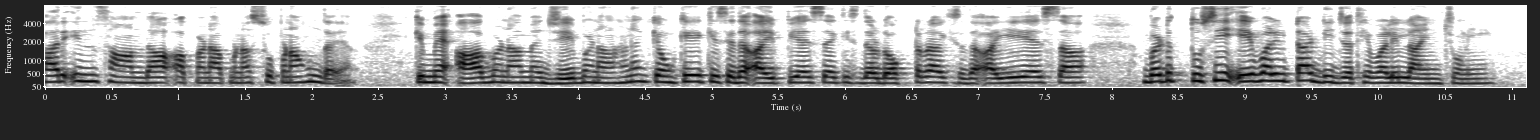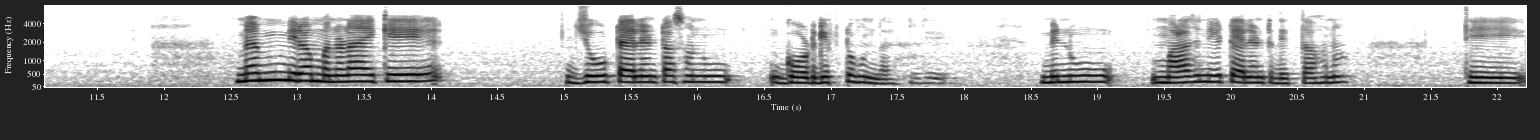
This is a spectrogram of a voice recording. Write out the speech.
ਹਰ ਇਨਸਾਨ ਦਾ ਆਪਣਾ ਆਪਣਾ ਸੁਪਨਾ ਹੁੰਦਾ ਆ ਕਿ ਮੈਂ ਆ ਬਣਾ ਮੈਂ ਜੇ ਬਣਾ ਹਨਾ? ਕਿਉਂਕਿ ਕਿਸੇ ਦਾ ਆਈਪੀਐਸ ਹੈ ਕਿਸੇ ਦਾ ਡਾਕਟਰ ਆ ਕਿਸੇ ਦਾ ਆਈਏਐਸ ਆ ਬਟ ਤੁਸੀਂ ਇਹ ਵਾਲੀ ਢਾਡੀ ਜਥੇ ਵਾਲੀ ਲਾਈਨ ਚੁਣੀ। ਮੈਮ ਮੇਰਾ ਮੰਨਣਾ ਹੈ ਕਿ ਜੋ ਟੈਲੈਂਟ ਆ ਸਾਨੂੰ ਗੋਡ ਗਿਫਟ ਹੁੰਦਾ ਹੈ। ਜੀ। ਮੈਨੂੰ ਮਹਾਰਾਜ ਨੇ ਇਹ ਟੈਲੈਂਟ ਦਿੱਤਾ ਹਨਾ? ਤੇ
